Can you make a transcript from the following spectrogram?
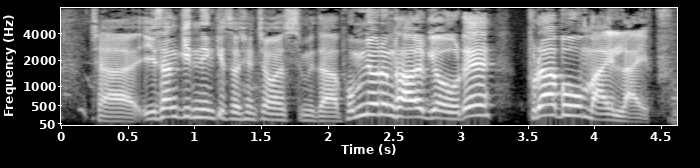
자, 이상기님께서 신청하셨습니다. 봄, 여름, 가을, 겨울의 Bravo my life.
